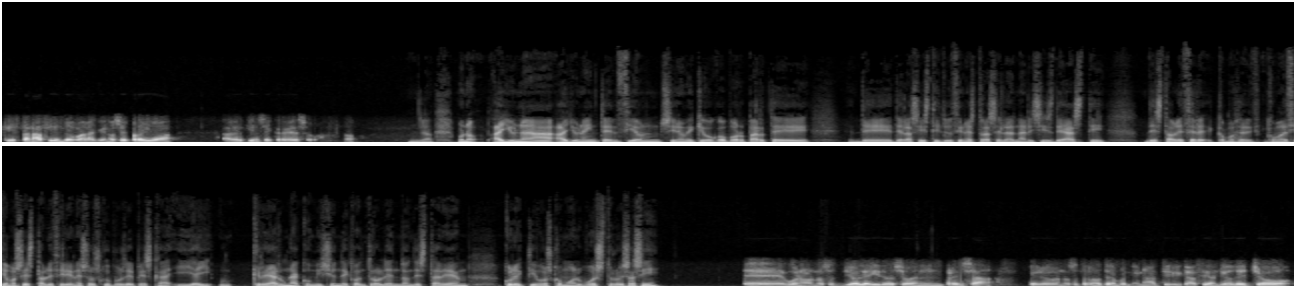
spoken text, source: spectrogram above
que están haciendo para que no se prohíba, a ver quién se cree eso, ¿no? Bueno, hay una, hay una intención, si no me equivoco, por parte de, de, las instituciones tras el análisis de ASTI de establecer, como, como decíamos, se establecerían esos grupos de pesca y hay crear una comisión de control en donde estarían colectivos como el vuestro. ¿Es así? Eh, bueno, yo he leído eso en prensa, pero nosotros no tenemos ninguna notificación. Yo, de hecho,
